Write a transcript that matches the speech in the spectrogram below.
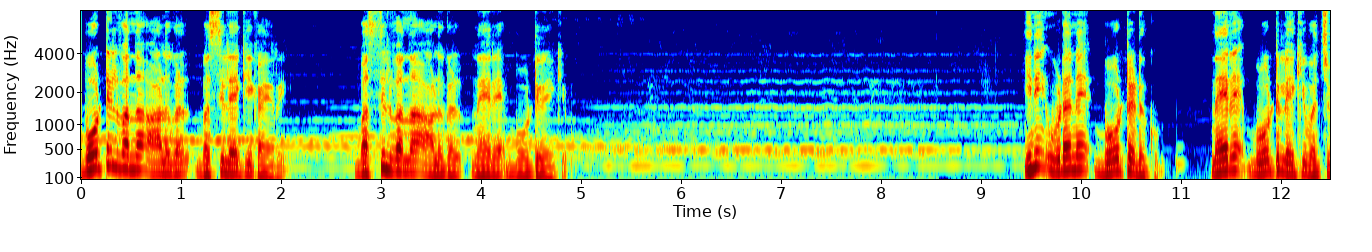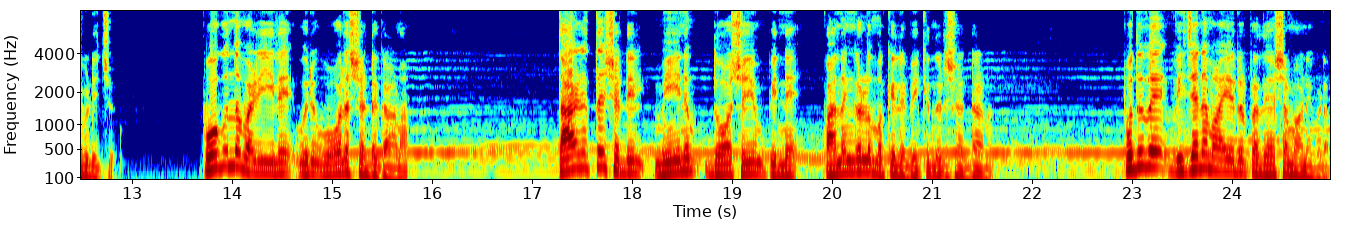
ബോട്ടിൽ വന്ന ആളുകൾ ബസ്സിലേക്ക് കയറി. ബസ്സിൽ വന്ന ആളുകൾ നേരെ ബോട്ടിലേക്കും. ഇനി ഉടനെ ബോട്ട് എടുക്കും നേരെ ബോട്ടിലേക്ക് വച്ചുപിടിച്ചു. പോകുന്ന വഴിയിലെ ഒരു ഓല ഷെഡ് കാണാം. താഴത്തെ ഷെഡിൽ മീനും ദോശയും പിന്നെ പനങ്ങളുമൊക്കെ ലഭിക്കുന്ന ഒരു ഷെഡാണ്. പൊതുവെ വിജനമായൊരു പ്രദേശമാണിവിടം.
